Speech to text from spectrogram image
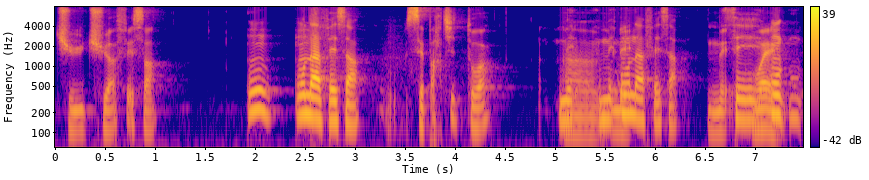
Tu, tu as fait ça. On, on a fait ça. C'est parti de toi. Mais, Euh, mais, mais- on a fait ça. Mais C'est- ouais. on-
